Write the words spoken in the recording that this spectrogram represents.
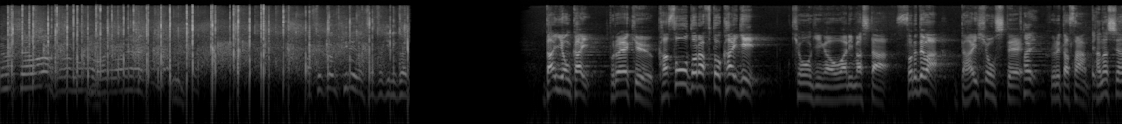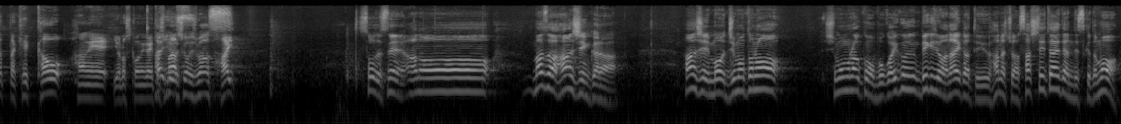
りましたよ。せっかく綺麗な佐々木に帰第4回プロ野球仮想ドラフト会議。競技が終わりました。それでは代表して、はい、古田さん、話し合った結果を反映よろしくお願いいたします、はい、よろしくお願いします。はい。そうですね。あのー、まずは阪神から。阪神も地元の下村君を僕は行くべきではないかという話はさせていただいたんですけども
